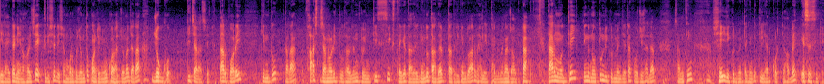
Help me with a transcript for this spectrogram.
এই রায়টা নেওয়া হয়েছে একত্রিশে ডিসেম্বর পর্যন্ত কন্টিনিউ করার জন্য যারা যোগ্য টিচার আছে। তারপরেই কিন্তু তারা ফার্স্ট জানুয়ারি টু থাউজেন্ড টোয়েন্টি সিক্স থেকে তাদের কিন্তু তাদের তাদের কিন্তু আর ভ্যালিড থাকবে না জবটা তার মধ্যেই কিন্তু নতুন রিক্রুটমেন্ট যেটা পঁচিশ হাজার সামথিং সেই রিক্রুটমেন্টটা কিন্তু ক্লিয়ার করতে হবে এসএসসিকে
